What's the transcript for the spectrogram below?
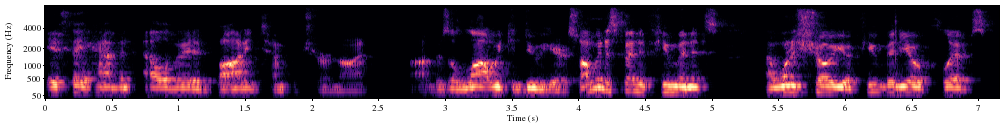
if they have an elevated body temperature or not. Uh, there's a lot we can do here. So I'm going to spend a few minutes. I want to show you a few video clips,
